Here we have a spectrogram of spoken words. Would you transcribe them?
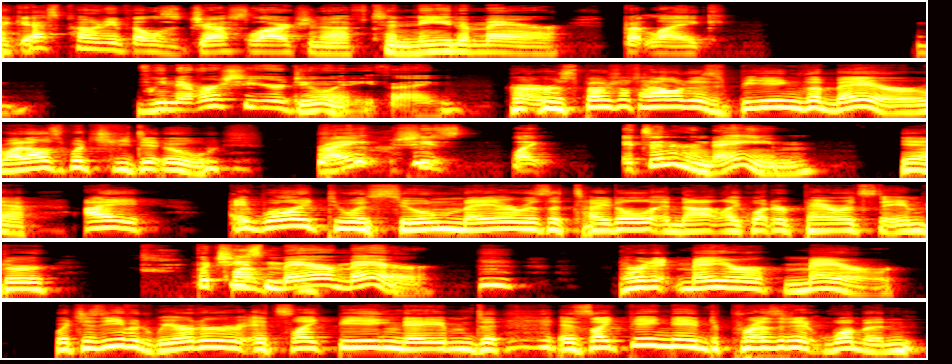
I guess Ponyville's just large enough to need a mayor, but like, we never see her do anything, Her, her special talent is being the mayor. What else would she do? right? She's like, it's in her name. Yeah, I I'm willing to assume mayor is a title and not like what her parents named her. But she's Well- Mayor Mayor. Her it mayor mayor, which is even weirder. It's like being named. It's like being named President Woman.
